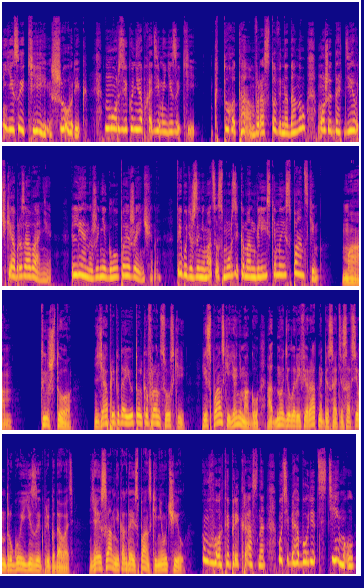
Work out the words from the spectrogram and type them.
«Языки, Шурик! Мурзику необходимы языки! Кто там, в Ростове-на-Дону, может дать девочке образование? Лена же не глупая женщина. Ты будешь заниматься с Мурзиком английским и испанским». «Мам, ты что? Я преподаю только французский. Испанский я не могу. Одно дело реферат написать и совсем другой язык преподавать. Я и сам никогда испанский не учил». «Вот и прекрасно. У тебя будет стимул.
